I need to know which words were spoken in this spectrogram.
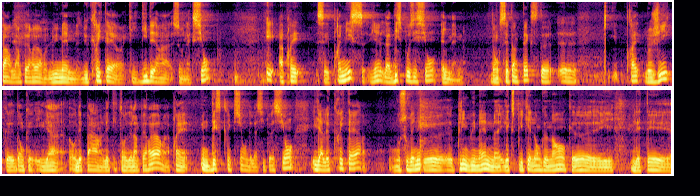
par l'empereur lui-même du critère qui guidera son action, et après ces prémices vient la disposition elle-même. Donc c'est un texte euh, très logique, donc il y a au départ les titres de l'empereur, après une description de la situation, il y a le critère vous vous souvenez que euh, Pline lui-même, il expliquait longuement qu'il était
